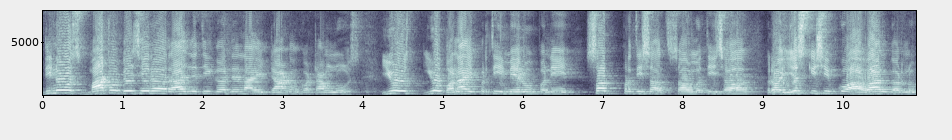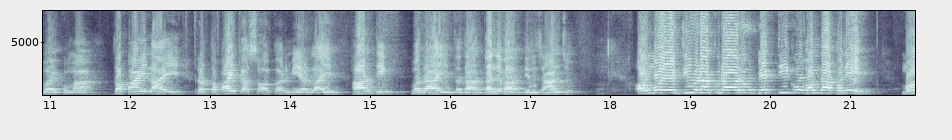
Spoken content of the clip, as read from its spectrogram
दिनुहोस् माटो बेचेर राजनीति गर्नेलाई डाँडो घटाउनुहोस् यो यो भनाइप्रति मेरो पनि शत प्रतिशत सहमति छ र यस किसिमको आह्वान गर्नुभएकोमा तपाईँलाई र तपाईँका सहकर्मीहरूलाई हार्दिक बधाई तथा धन्यवाद दिन चाहन्छु। अब म एक दुईवटा कुराहरू व्यक्तिको भन्दा पनि म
